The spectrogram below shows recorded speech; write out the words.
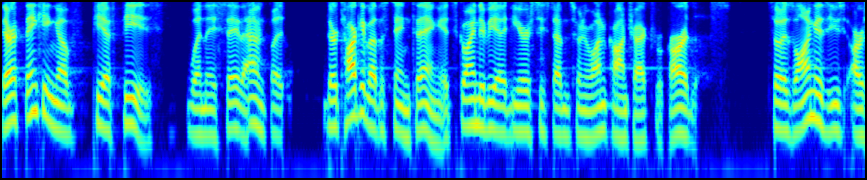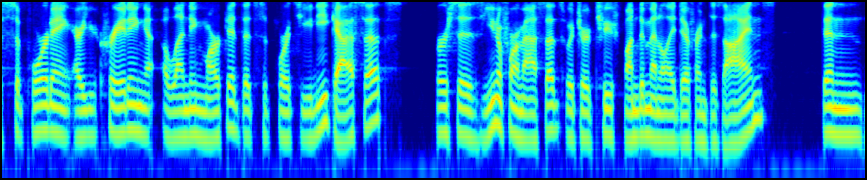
they're thinking of PFPs when they say that, but they're talking about the same thing. It's going to be an ERC 721 contract regardless. So as long as you are supporting, are you creating a lending market that supports unique assets versus uniform assets, which are two fundamentally different designs, then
